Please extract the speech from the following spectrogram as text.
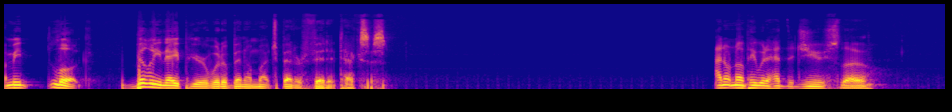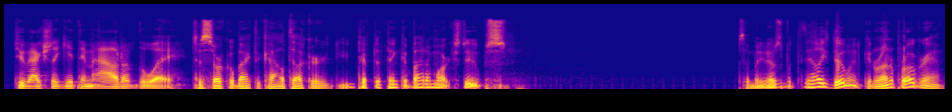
I mean, look, Billy Napier would have been a much better fit at Texas. I don't know if he would have had the juice though to actually get them out of the way. To circle back to Kyle Tucker, you'd have to think about a Mark Stoops. Somebody knows what the hell he's doing, can run a program.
